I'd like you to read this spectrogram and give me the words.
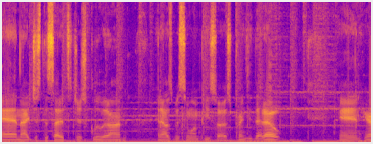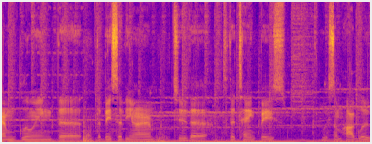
and I just decided to just glue it on and I was missing one piece so I was printing that out and here I'm gluing the the base of the arm to the to the tank base with some hot glue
